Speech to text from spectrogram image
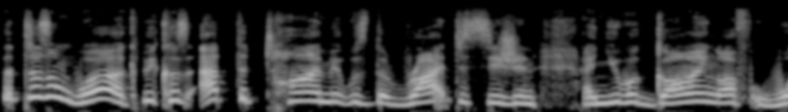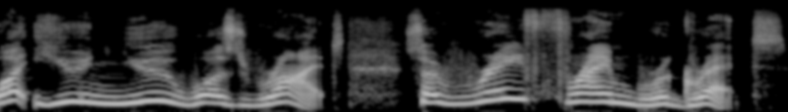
that doesn't work because at the time it was the right decision and you were going off what you knew was right. So reframe regret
